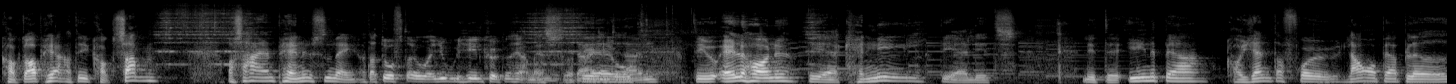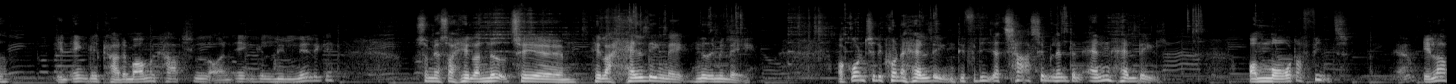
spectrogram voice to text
kogt op her, og det er kogt sammen. Og så har jeg en pande ved siden af, og der dufter jo af jul i hele køkkenet her, Mads. Og det, er jo, det er jo alle hånde, det er kanel, det er lidt, lidt øh, enebær, korianderfrø, laurbærblade, en enkelt kardemommekapsel og en enkelt lille nellike, som jeg så hælder ned til, øh, hælder halvdelen af ned i min lag. Og grund til, at det kun er halvdelen, det er fordi, jeg tager simpelthen den anden halvdel og morter fint. Ja. Eller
